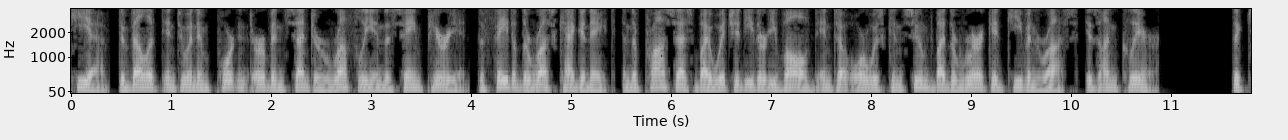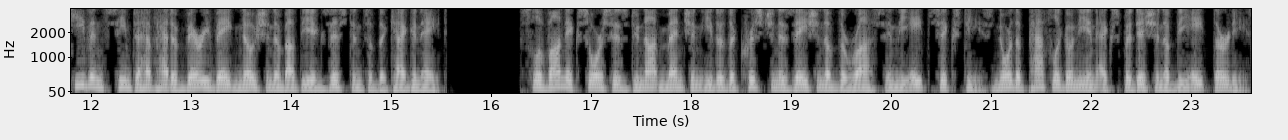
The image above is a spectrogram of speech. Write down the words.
Kiev, developed into an important urban center roughly in the same period. The fate of the Rus Khaganate, and the process by which it either evolved into or was consumed by the Rurikid Kievan Rus, is unclear. The Kievans seem to have had a very vague notion about the existence of the Khaganate. Slavonic sources do not mention either the Christianization of the Rus in the 860s nor the Paphlagonian expedition of the 830s.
